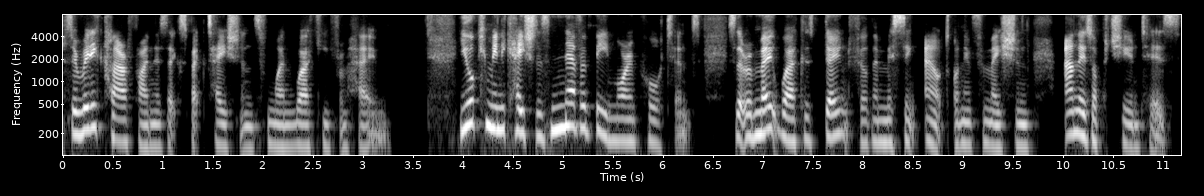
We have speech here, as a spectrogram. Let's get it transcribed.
So, really clarifying those expectations from when working from home. Your communication has never been more important so that remote workers don't feel they're missing out on information and those opportunities,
